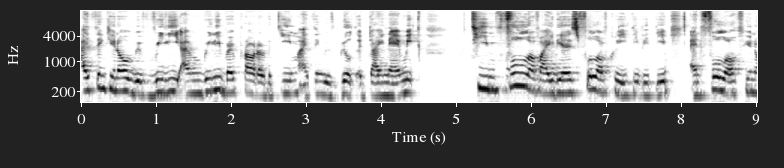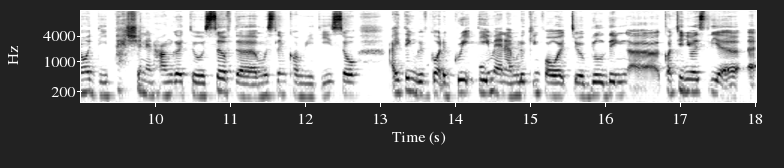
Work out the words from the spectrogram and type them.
I, I think you know we've really, I'm really very proud of the team. I think we've built a dynamic team full of ideas, full of creativity, and full of you know the passion and hunger to serve the Muslim community. So I think we've got a great team, and I'm looking forward to building uh, continuously a, a,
